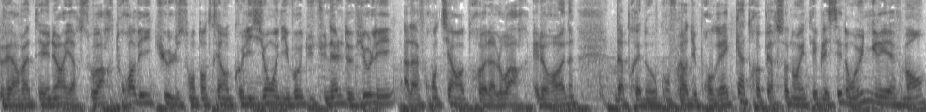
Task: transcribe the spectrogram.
Vers 21h hier soir, trois véhicules sont entrés en collision au niveau du tunnel de Violet à la frontière entre la Loire et le Rhône. D'après nos confrères du Progrès, quatre personnes ont été blessées, dont une grièvement.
